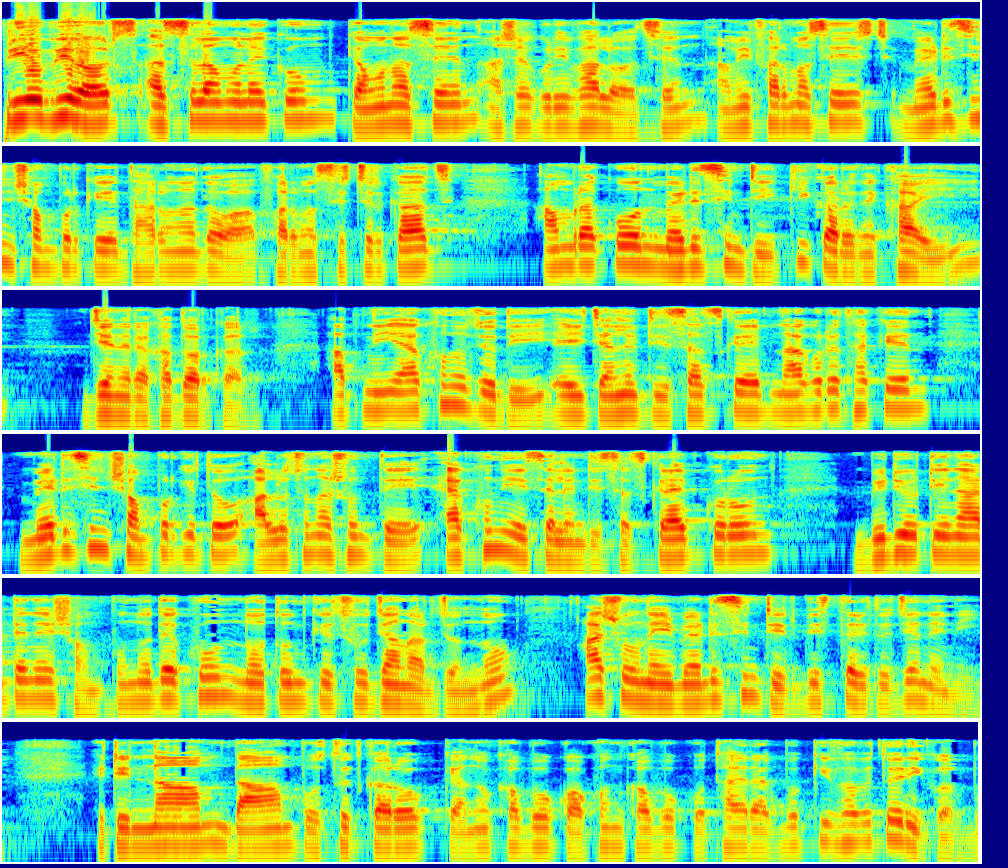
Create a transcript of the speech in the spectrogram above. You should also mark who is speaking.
Speaker 1: প্রিয় ভিউয়ার্স, আসসালামু আলাইকুম। কেমন আছেন? আশা করি ভালো আছেন। আমি ফার্মাসিস্ট। মেডিসিন সম্পর্কে ধারণা দেওয়া ফার্মাসিস্টের কাজ। আমরা কোন মেডিসিনটি কী কারণে খাই জেনে রাখা দরকার। আপনি এখনও যদি এই চ্যানেলটি সাবস্ক্রাইব না করে থাকেন, মেডিসিন সম্পর্কিত আলোচনা শুনতে এখনই এই চ্যানেলটি সাবস্ক্রাইব করুন। ভিডিওটি না টেনে সম্পূর্ণ দেখুন। নতুন কিছু জানার জন্য আসুন এই মেডিসিনটির বিস্তারিত জেনে নিই। এটির নাম, দাম, প্রস্তুতকারক, কেন খাব, কখন খাব, কোথায় রাখব, কীভাবে তৈরি করব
